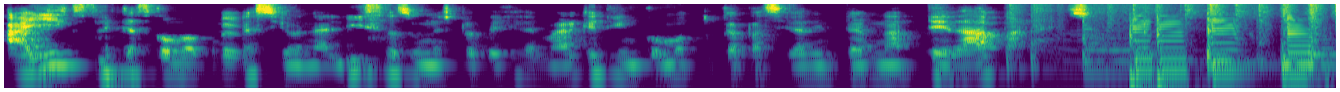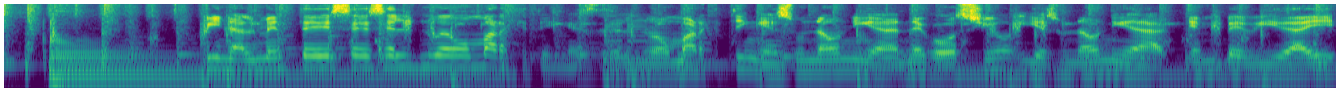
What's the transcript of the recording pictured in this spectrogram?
Ahí explicas cómo operacionalizas una estrategia de marketing, cómo tu capacidad interna te da para eso finalmente ese es el nuevo marketing. Es el nuevo marketing es una unidad de negocio y es una unidad embebida ahí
